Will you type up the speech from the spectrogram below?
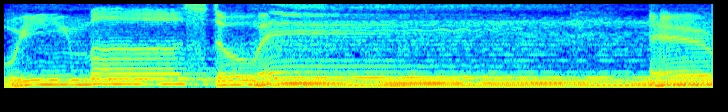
we must away ere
